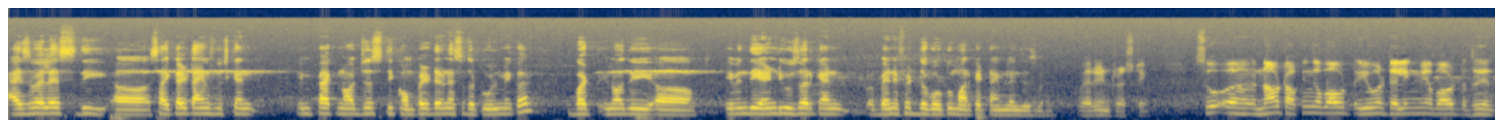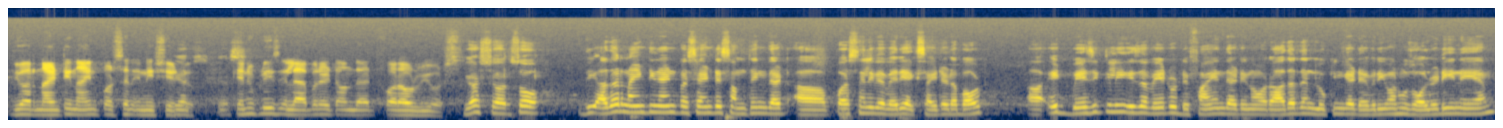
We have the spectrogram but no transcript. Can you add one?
as well as the uh, cycle times, which can impact not just the competitiveness of the tool maker, but you know the uh, even the end user can benefit the go-to-market timelines as well. Very interesting. So uh, now talking about, you were telling me about the, your 99% initiative. Yes, yes. Can you please elaborate on that for our viewers? Yeah, sure. So the other 99% is something that uh, personally we are very excited about. Uh, it basically is a way to define that, you know, rather than looking at everyone who's already in AM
